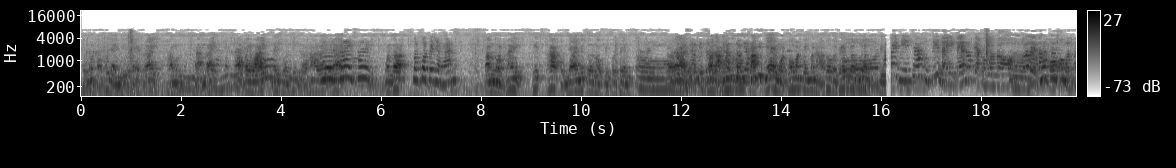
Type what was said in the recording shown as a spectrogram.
สมมติของผู้ใหญ่มีอยู่แปดไร่ทำสามไร่เอาไปไว้ในส่วนที่เหลือห้าเอไร่อก็ได้ใช่ใช่มันก็มันควรเป็นอย่างนั้น กำหนดให้คิดค่าขนย้ายไม่เกินหกสิบเปอร์เซ็นต์อ๋อก็ได้พอหลังมันมันปรับแย่หมดเพราะมันเป็นปัญหาทั่วประเทศเรื่องเรื่องดินไม่มีช่างที่ไหนอีกแล้วนอกจากอบตก็เลยต้องขออบต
